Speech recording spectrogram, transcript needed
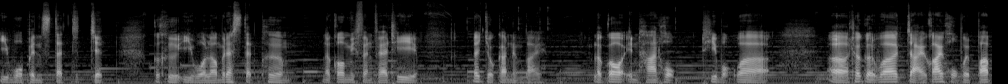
EVO เป็นสเตต77 ก็คือ EVO แล้วไม่ได้สเตตเพิ่ม แล้วก็มีแฟนแฟที่ได้จบกันหนึ่งใบ แล้วก็ Enhance 6ที่บอกว่าเอ่อถ้าเกิดว่าจ่ายก้อย6ไปปั๊บ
